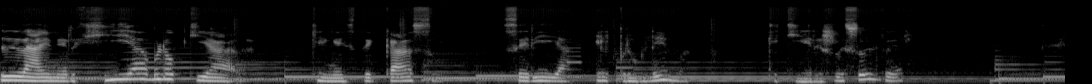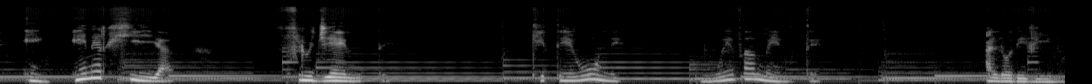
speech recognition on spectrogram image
la energía bloqueada, que en este caso sería el problema que quieres resolver, en energía fluyente que te une nuevamente a lo divino.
